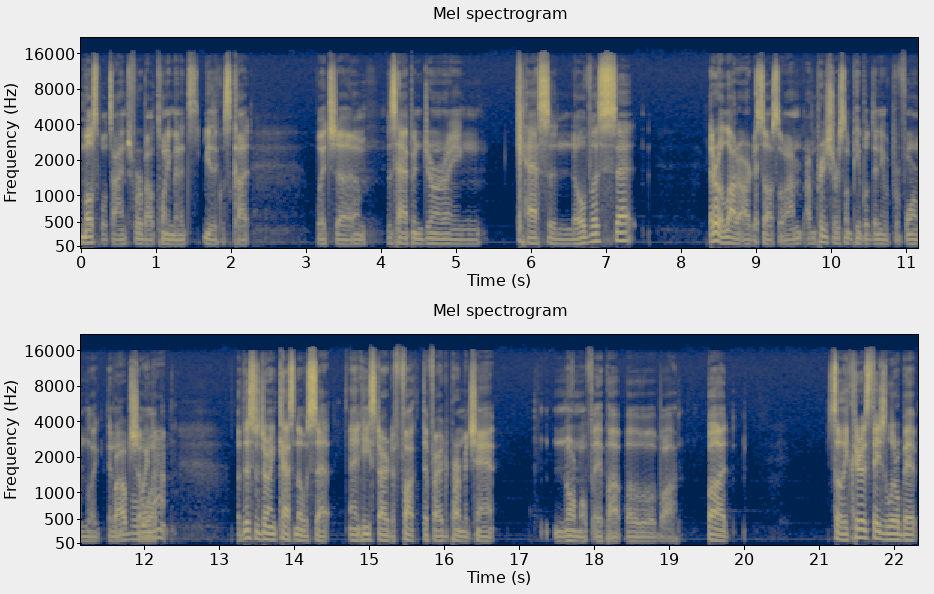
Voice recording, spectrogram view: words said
multiple times for about twenty minutes. Music was cut, which um, this happened during Casanova's set. There were a lot of artists also. I'm I'm pretty sure some people didn't even perform, like didn't show Probably up. not. But this was during Casanova's set, and he started to fuck the fire department chant, normal for hip hop, blah blah blah blah. But so they cleared the stage a little bit.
